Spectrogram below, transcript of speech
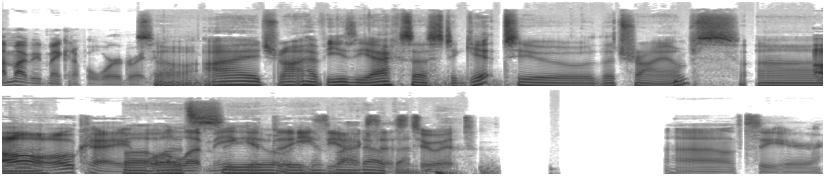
I might be making up a word right so now. So I do not have easy access to get to the triumphs. Uh, oh, okay. Well, let me get the easy access to it. Uh, let's see here.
